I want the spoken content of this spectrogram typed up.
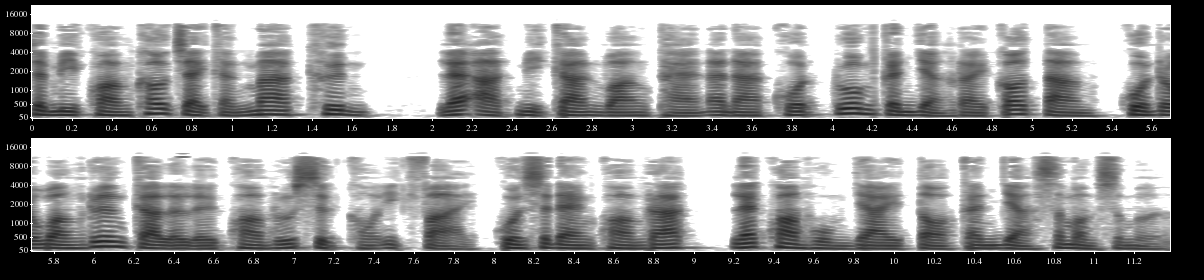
จะมีความเข้าใจกันมากขึ้น และอาจมีการวางแผนอนาคตร่วมกันอย่างไรก็ตาม ควรระวังเรื่องการละเลยความรู้สึกของอีกฝ่าย ควรแสดงความรักและความห่วงใยต่อกันอย่างสม่ำเสมอ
